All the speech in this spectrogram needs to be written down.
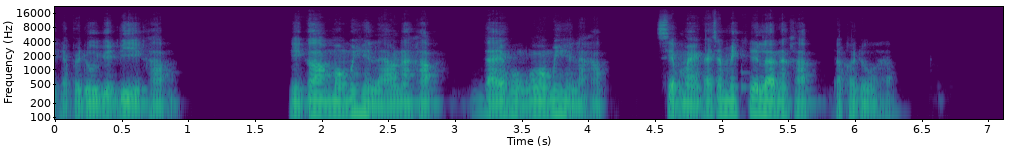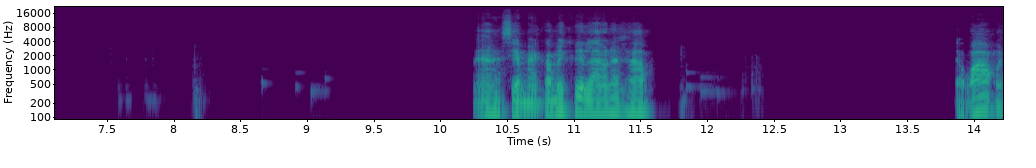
เดี๋ยวไปดู USB ครับ นี่ก็มองไม่เห็นแล้วนะครับ ไดรฟ์ผมก็มองไม่เห็นแล้วครับ เสียบใหม่ก็จะไม่ขึ้นแล้วนะครับเดี๋ยวคอยดูครับอาเสียบใหม่ก็ไม่ขึ้นแล้วนะครับ แต่ว่าพอ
